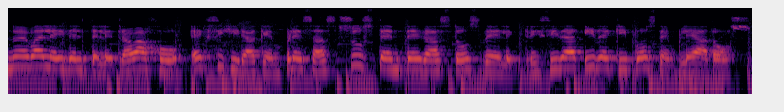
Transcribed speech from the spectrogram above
Nueva ley del teletrabajo exigirá que empresas sustente gastos de electricidad y de equipos de empleados.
